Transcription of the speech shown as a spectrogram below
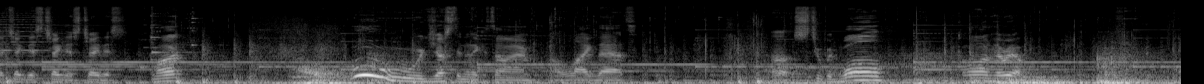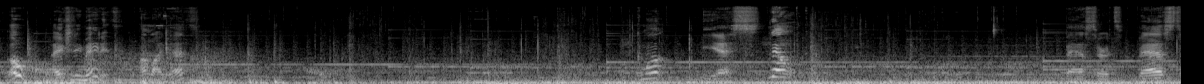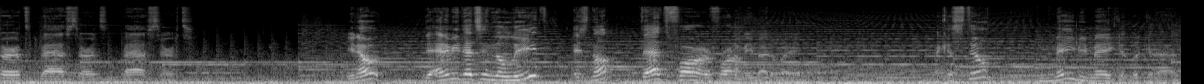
Okay, check this, check this, check this. Come on. Woo! Just in the nick of time. I like that. Uh, stupid wall. Come on, hurry up. Oh, I actually made it. I like that. Come on. Yes. No. Bastard. Bastard. Bastard. Bastard. You know, the enemy that's in the lead is not that far in front of me, by the way. I can still maybe make it. Look at that.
